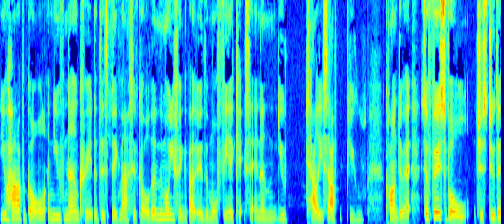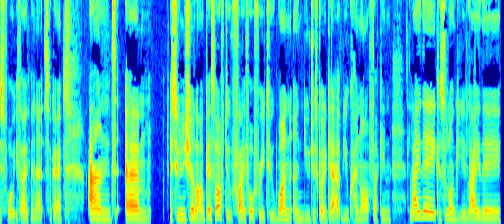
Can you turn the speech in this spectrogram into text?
you have a goal and you've now created this big massive goal. Then the more you think about it, the more fear kicks in, and you tell yourself you can't do it. So first of all, just do this forty five minutes, okay, and um as soon as your alarm gets off, do five, four, three, two, one, and you just gotta get up. You cannot fucking lie there because the longer you lie there,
